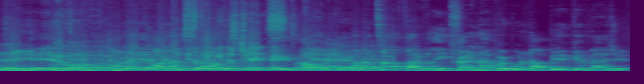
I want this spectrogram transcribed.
yeah, telling you. yeah, yeah. Well, On a- yeah, yeah, on yeah. I'm just so taking on the the straight piss. face. Oh, okay, Yeah. On a top five league, Frank Lampard will not be a good manager.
